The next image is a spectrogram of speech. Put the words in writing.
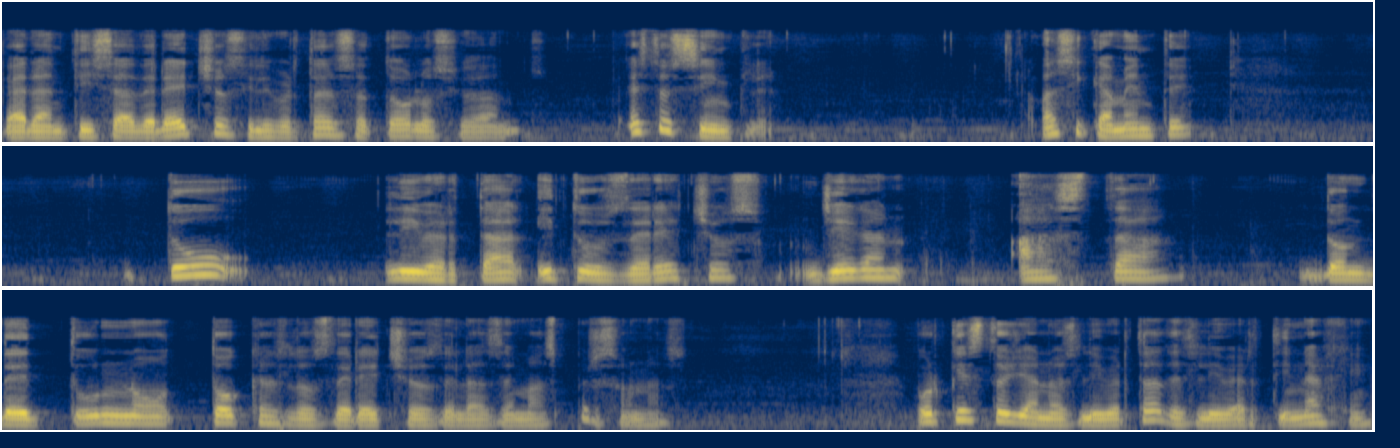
Garantiza derechos y libertades a todos los ciudadanos. Esto es simple. Básicamente, tu libertad y tus derechos llegan hasta donde tú no tocas los derechos de las demás personas. Porque esto ya no es libertad, es libertinaje.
